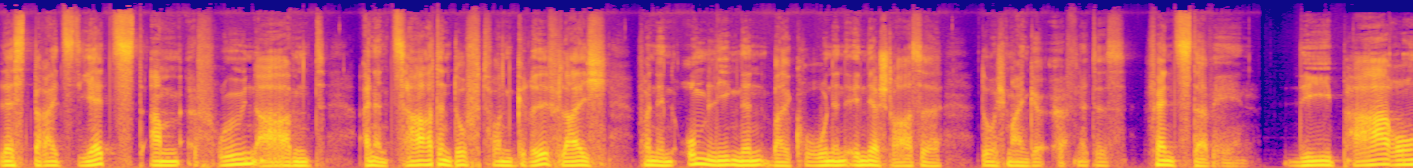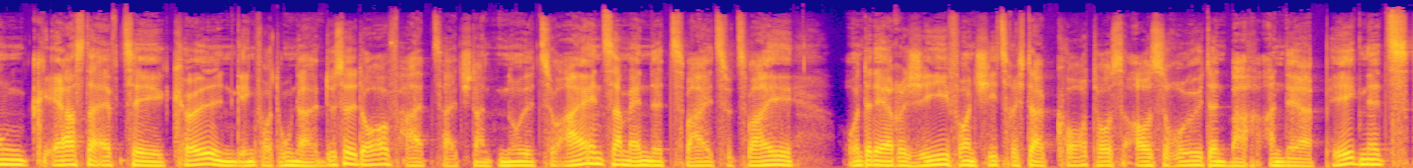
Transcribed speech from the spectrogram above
lässt bereits jetzt am frühen Abend einen zarten Duft von Grillfleisch von den umliegenden Balkonen in der Straße durch mein geöffnetes Fenster wehen. Die Paarung 1. FC Köln gegen Fortuna Düsseldorf, Halbzeitstand 0 zu 1, am Ende 2 zu 2 unter der Regie von Schiedsrichter Kortus aus Röthenbach an der Pegnitz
